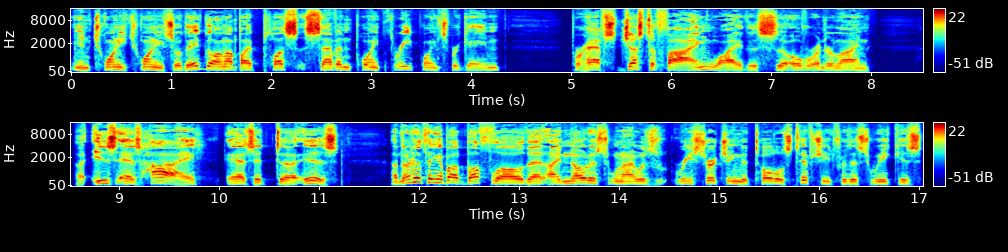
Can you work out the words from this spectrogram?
in 2020. So they've gone up by plus 7.3 points per game, perhaps justifying why this uh, over underline uh, is as high as it uh, is. Another thing about Buffalo that I noticed when I was researching the totals tip sheet for this week is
